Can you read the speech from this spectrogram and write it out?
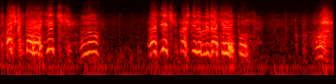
Товарищ капитан, разведчики! Ну? Разведчики прошли наблюдательный пункт. Вот.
